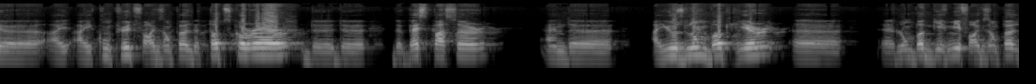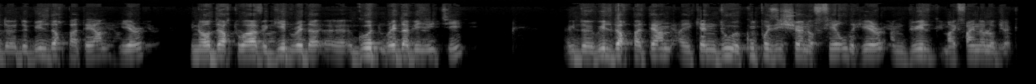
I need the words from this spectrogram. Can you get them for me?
uh, I, I, compute, for example, the top scorer, the, the, the best passer, and uh, I use Lombok here. Uh, uh, Lombok give me, for example, the, the builder pattern here in order to have a good, uh, good readability. With the builder pattern, I can do a composition of field here and build my final object.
